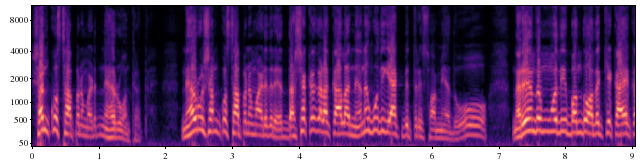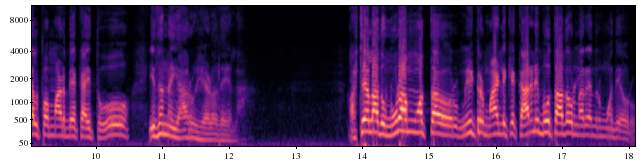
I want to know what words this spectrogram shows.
ಶಂಕುಸ್ಥಾಪನೆ ಮಾಡಿದ ನೆಹರು ಅಂತ ಹೇಳ್ತಾರೆ. ನೆಹರು ಶಂಕುಸ್ಥಾಪನೆ ಮಾಡಿದರೆ ದಶಕಗಳ ಕಾಲ ನೆನಗುದಿಗೆ ಯಾಕೆ ಬಿತ್ರಿ ಸ್ವಾಮಿ ಅದು? ನರೇಂದ್ರ ಮೋದಿ ಬಂದು ಅದಕ್ಕೆ ಕಾಯಕಲ್ಪ ಮಾಡಬೇಕಾಯಿತು. ಇದನ್ನು ಯಾರೂ ಹೇಳೋದೇ ಇಲ್ಲ. ಅಷ್ಟೇ ಅಲ್ಲ, ಅದು ನೂರ ಮೂವತ್ತಾರು ಮೀಟ್ರ್ ಮಾಡಲಿಕ್ಕೆ ಕಾರಣೀಭೂತ ಆದವರು ನರೇಂದ್ರ ಮೋದಿ ಅವರು.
